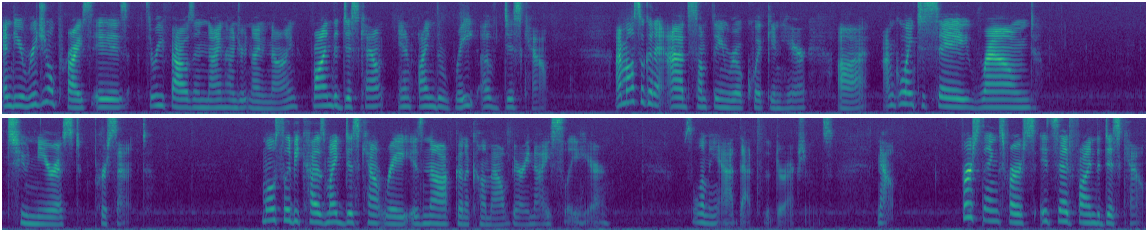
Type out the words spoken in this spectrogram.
and the original price is 3999 find the discount and find the rate of discount I'm also going to add something real quick in here uh, I'm going to say round to nearest percent. Mostly because my discount rate is not going to come out very nicely here. So let me add that to the directions. Now, first things first, it said find the discount.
